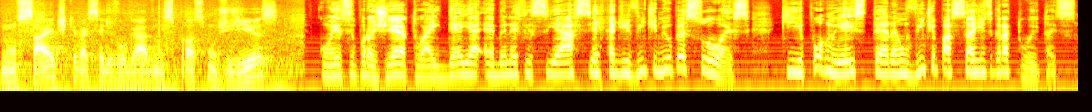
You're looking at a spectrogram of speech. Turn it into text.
num site que vai ser divulgado nos próximos dias. Com esse projeto, a ideia é beneficiar cerca de 20 mil pessoas, que por mês terão 20 passagens gratuitas.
